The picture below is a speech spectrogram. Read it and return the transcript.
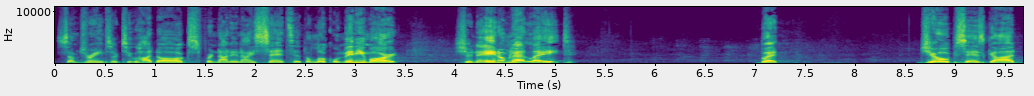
Some dreams are two hot dogs for 99 cents at the local mini mart. Shouldn't have ate them that late. But Job says God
